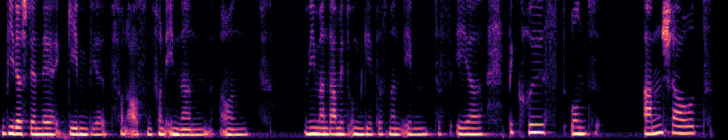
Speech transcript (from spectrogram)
Widerstände geben wird von außen, von innen und wie man damit umgeht, dass man eben das eher begrüßt und anschaut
